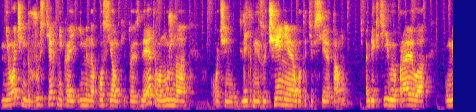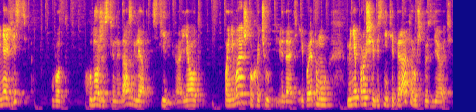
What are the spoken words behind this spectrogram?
не очень дружу с техникой именно по съемке. То есть для этого нужно очень длительное изучение, вот эти все там объективы, правила. У меня есть вот художественный да, взгляд, стиль. Я вот понимаю, что хочу передать, и поэтому мне проще объяснить оператору, что сделать,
